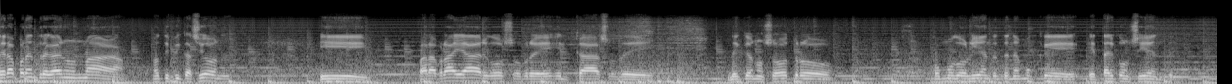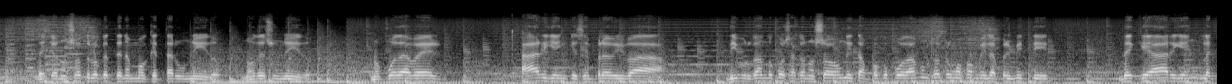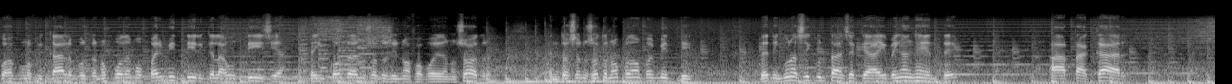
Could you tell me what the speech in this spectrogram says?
era para entregarnos unas notificaciones y para hablar algo sobre el caso de, de que nosotros como dolientes tenemos que estar conscientes de que nosotros lo que tenemos que estar unidos, no desunidos. No puede haber alguien que siempre viva divulgando cosas que no son, ni tampoco podamos nosotros como familia permitir de que alguien le coja con los fiscales, porque no podemos permitir que la justicia esté en contra de nosotros, sino a favor de nosotros. Entonces nosotros no podemos permitir de ninguna circunstancia que ahí vengan gente a atacar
